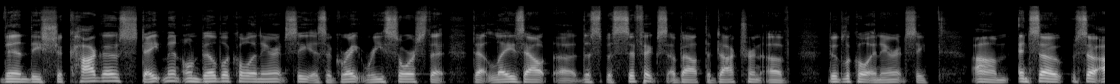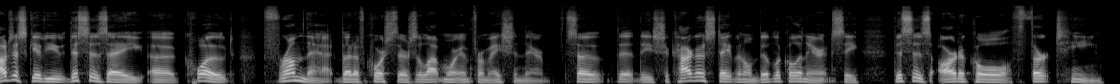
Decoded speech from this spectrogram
then the Chicago Statement on Biblical Inerrancy is a great resource that that lays out uh, the specifics about the doctrine of biblical inerrancy. Um, and so, so I'll just give you this is a, a, quote from that, but of course, there's a lot more information there. So, the the Chicago Statement on Biblical Inerrancy. This is Article 13.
